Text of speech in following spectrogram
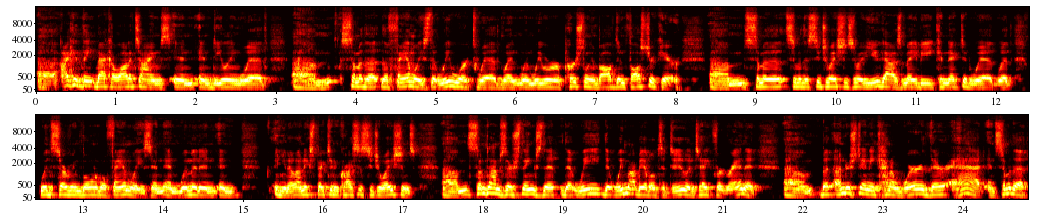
Uh, I can think back a lot of times in, in dealing with um, some of the, the families that we worked with when, when we were personally involved in foster care. Um, some of the some of the situations some of you guys may be connected with with with serving vulnerable families and, and women in, in you know unexpected and crisis situations. Um, sometimes there's things that that we that we might be able to do and take for granted. Um, but understanding kind of where they're at and some of the,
